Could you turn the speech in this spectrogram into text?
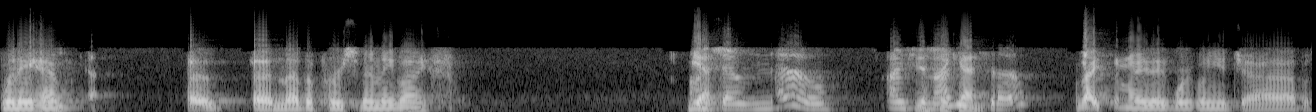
when they have a, another person in their life? Yes. I don't know. I should Yes, they imagine can. so. Like somebody that work on your job or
